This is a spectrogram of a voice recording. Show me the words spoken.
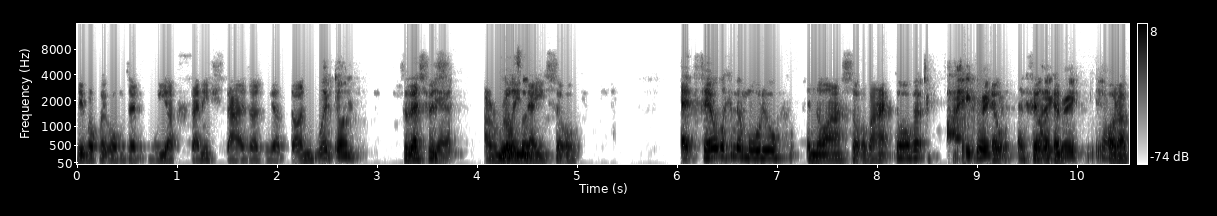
they were quite open and said, "We are finished. That is us. We are done." We're done. So this was Yeah. a really nice sort of. It felt like a memorial in the last sort of act of it. I agree. It, it felt I like a, agree. Yeah. or a,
